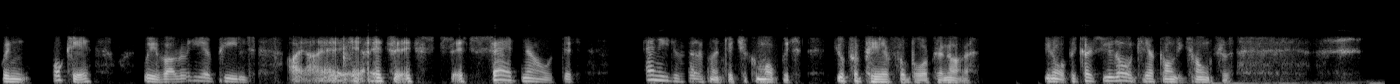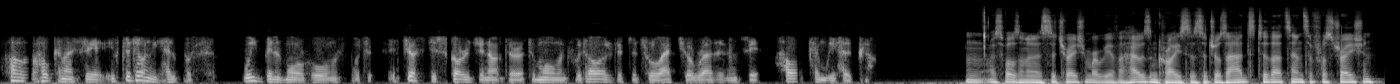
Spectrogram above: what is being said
when, okay, we've already appealed. I, I, it's, it's, it's sad now that any development that you come up with, you prepare for Bord Pleanála. You know, because you know Clare County Council how, how can I say, if they'd only help us, we'd build more homes, but it's just discouraging out there at the moment with all that to throw at you rather than say, how can we help you? Mm, I suppose in a situation where we have a housing crisis, it just adds to that sense of frustration.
